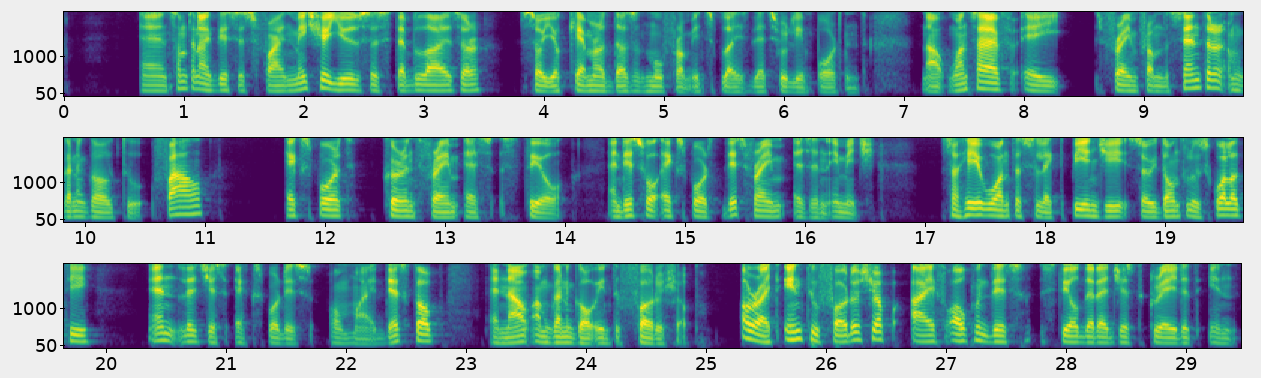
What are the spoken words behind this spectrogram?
and something like this is fine. Make sure you use a stabilizer so your camera doesn't move from its place. That's really important. Now, once I have a frame from the center, I'm going to go to File, Export Current Frame as Still. And this will export this frame as an image. So here we want to select PNG so you don't lose quality. And let's just export this on my desktop. And now I'm going to go into Photoshop. All right, into Photoshop, I've opened this still that I just created in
